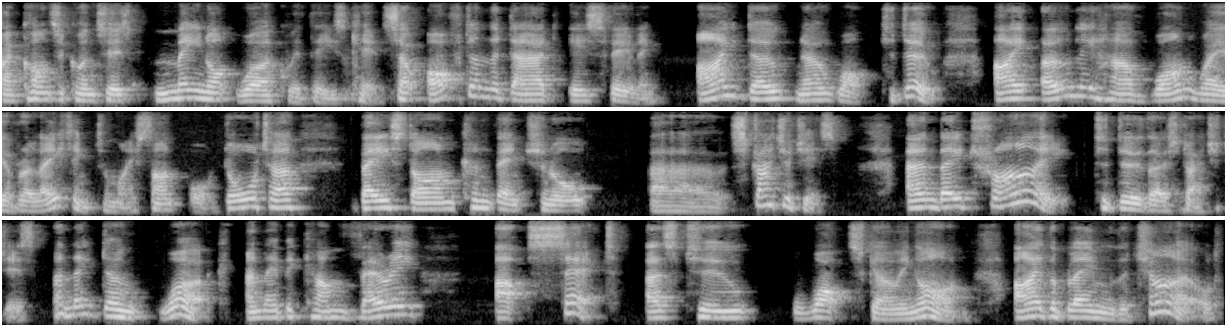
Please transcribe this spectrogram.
and consequences, may not work with these kids. So often the dad is feeling, I don't know what to do. I only have one way of relating to my son or daughter based on conventional uh, strategies. And they try to do those strategies and they don't work. And they become very upset as to what's going on, either blaming the child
